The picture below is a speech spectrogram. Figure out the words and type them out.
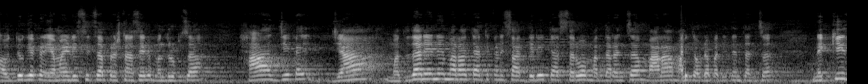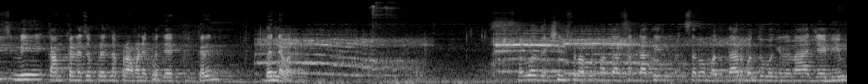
औद्योगिक एम आय डी सीचा प्रश्न असेल मंद्रुपचा. हा जे काही ज्या मतदाराने मला त्या ठिकाणी साथ दिली त्या सर्व मतदारांचा मला माहिती तेवढ्या पद्धतीने त्यांचं. नक्कीच मी काम करण्याचा प्रयत्न प्रामाणिकपणे करेन. धन्यवाद. सर्व दक्षिण सोलापूर मतदारसंघातील सर्व मतदार बंधू भगिनींना जय भीम.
